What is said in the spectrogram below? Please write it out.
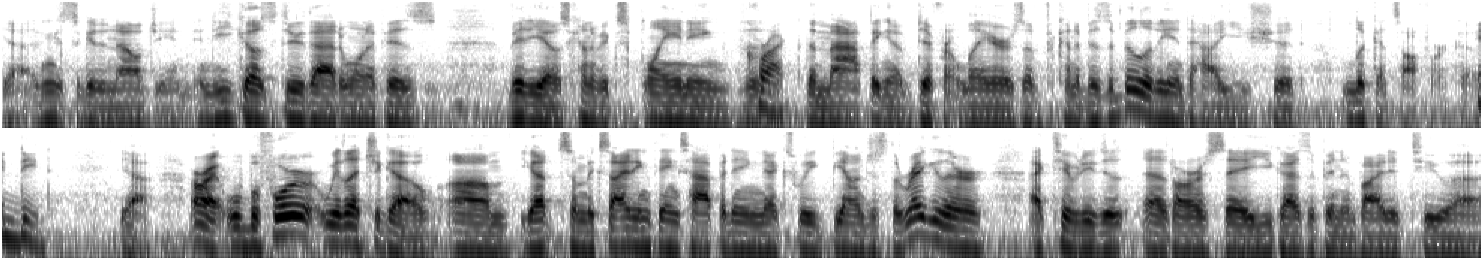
Yeah, I think it's a good analogy. And, and he goes through that in one of his videos, kind of explaining the, the mapping of different layers of kind of visibility into how you should look at software code. Indeed. Yeah. All right. Well, before we let you go, um, you got some exciting things happening next week beyond just the regular activity to, at RSA. You guys have been invited to uh,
